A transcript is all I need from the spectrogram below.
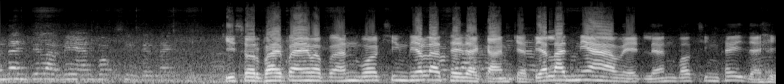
લાગે પેલા મેં અનબોક્સિંગ કિશોરભાઈ પેલા થઈ જાય કારણ કે પેલા જ ન્યા આવે એટલે અનબોક્સિંગ થઈ જાય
